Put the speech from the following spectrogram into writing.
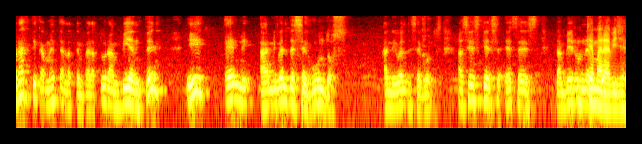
prácticamente a la temperatura ambiente y en, a nivel de segundos, a nivel de segundos. Así es que ese, es también un... Qué maravilla.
